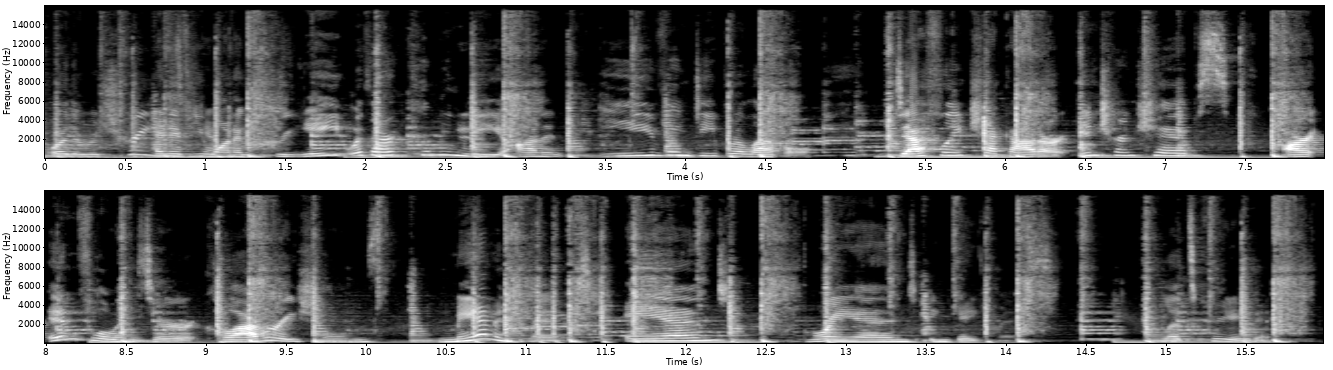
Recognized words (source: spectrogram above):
or the retreat, and if you want to create with our community on an even deeper level, definitely check out our internships, our influencer collaborations, management, and brand engagement. Let's create it.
